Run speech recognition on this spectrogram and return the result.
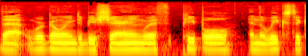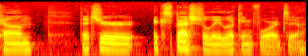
that we're going to be sharing with people in the weeks to come that you're especially looking forward to?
